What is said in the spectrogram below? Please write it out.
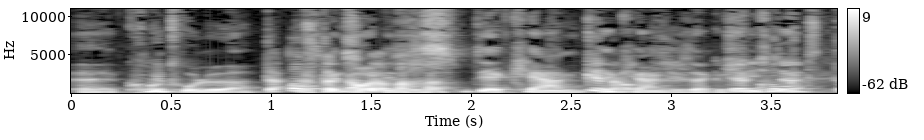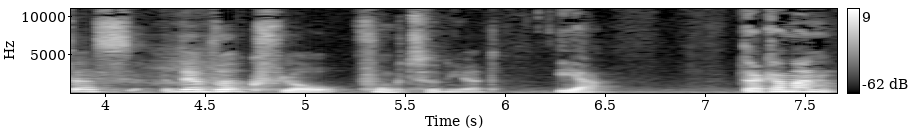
äh, Kontrolleur. Der Auftragsüberwacher. Genau dieses, der, Kern, genau. der Kern dieser Geschichte. Der guckt, dass der Workflow funktioniert. Ja. Da kann man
